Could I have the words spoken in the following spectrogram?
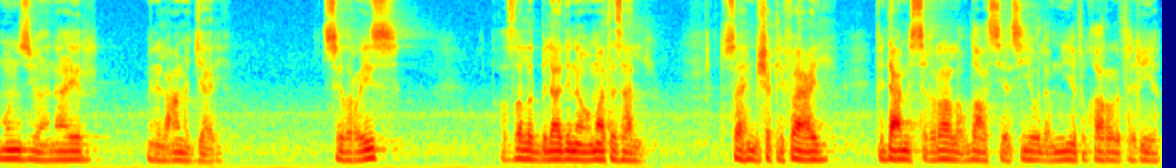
منذ يناير من العام الجاري. السيد الرئيس ظلت بلادنا وما تزال تساهم بشكل فاعل في دعم استقرار الأوضاع السياسية والأمنية في القارة الأفريقية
